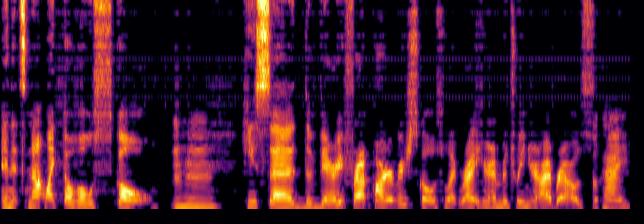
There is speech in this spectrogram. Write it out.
And it's not like the whole skull. Mm-hmm. He said the very front part of your skull, so like right here in between your eyebrows. Okay.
